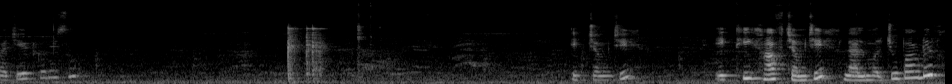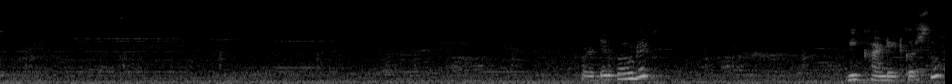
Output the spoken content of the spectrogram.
ભાજી એડ કરીશું. એક ચમચી, એકથી હાફ ચમચી લાલ મરચું પાવડર હળદર પાવડર ઘી ખાંડ એડ કરશું.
